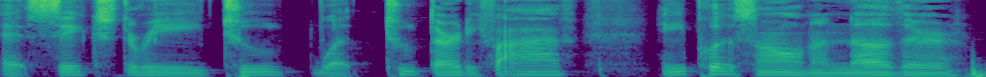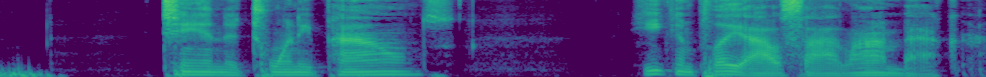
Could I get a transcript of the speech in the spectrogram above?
at 6'3", two what two thirty five, he puts on another ten to twenty pounds. He can play outside linebacker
